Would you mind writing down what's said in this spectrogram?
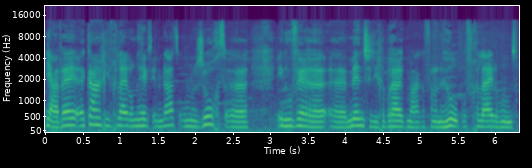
Ja, wij, KNGF Geleidehond heeft inderdaad onderzocht uh, in hoeverre mensen die gebruik maken van een hulp- of geleidehond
